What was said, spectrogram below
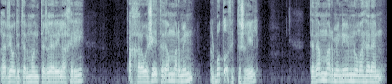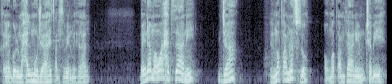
غير جودة المنتج غير إلى آخره. تأخر أول شيء تذمر من البطء في التشغيل. تذمر من إنه مثلا خلينا نقول المحل مو جاهز على سبيل المثال. بينما واحد ثاني جاء للمطعم نفسه أو مطعم ثاني شبيه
